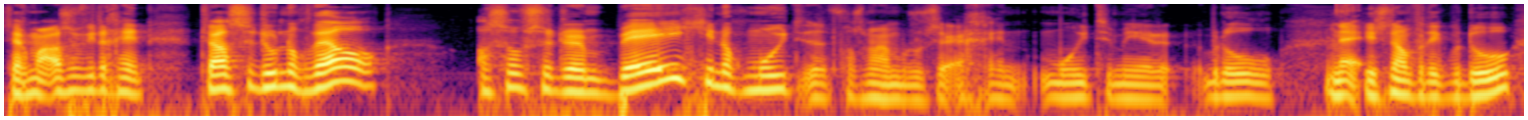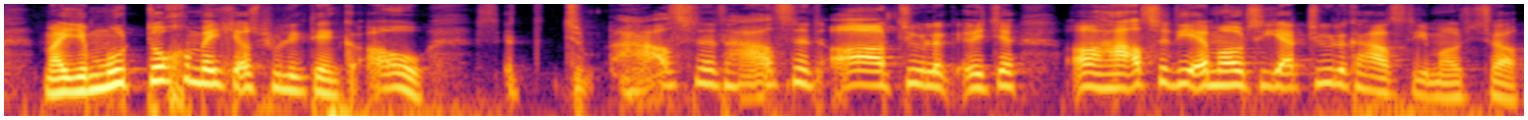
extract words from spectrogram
Zeg maar, alsof je er geen... Terwijl ze doen nog wel alsof ze er een beetje nog moeite... Volgens mij doen ze echt geen moeite meer. Ik bedoel, Nee. je snapt wat ik bedoel. Maar je moet toch een beetje als publiek denken, oh, haalt ze het, haalt ze het? Oh, tuurlijk, weet je, oh, haalt ze die emotie? Ja, tuurlijk haalt ze die emotie. Terwijl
